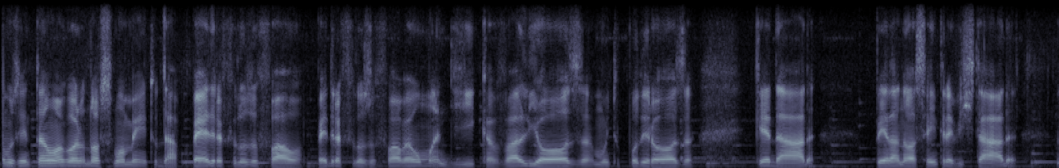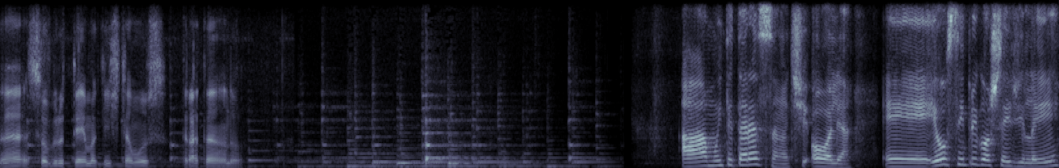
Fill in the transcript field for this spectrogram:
Vamos então agora o nosso momento da pedra filosofal. A pedra filosofal é uma dica valiosa, muito poderosa, que é dada pela nossa entrevistada né, sobre o tema que estamos tratando. Ah, muito interessante. Olha, é, eu sempre gostei de ler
